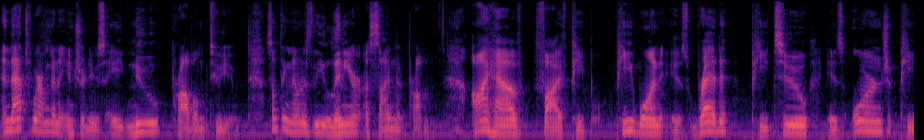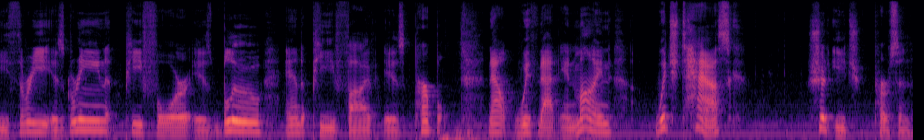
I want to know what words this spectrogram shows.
And that's where I'm going to introduce a new problem to you, something known as the linear assignment problem. I have five people. P1 is red, P2 is orange, P3 is green, P4 is blue, and P5 is purple. Now, with that in mind, which task should each person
